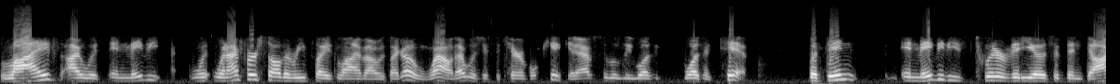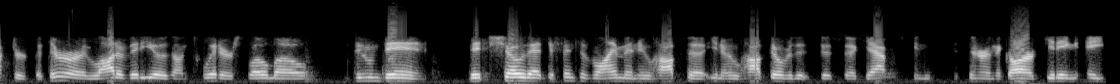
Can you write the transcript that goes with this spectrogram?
live. I was and maybe when I first saw the replays live, I was like, oh wow, that was just a terrible kick. It absolutely wasn't wasn't tipped. But then and maybe these Twitter videos have been doctored, but there are a lot of videos on Twitter, slow mo, zoomed in, that show that defensive lineman who hopped the you know who hopped over the the, the gap between the center and the guard, getting a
